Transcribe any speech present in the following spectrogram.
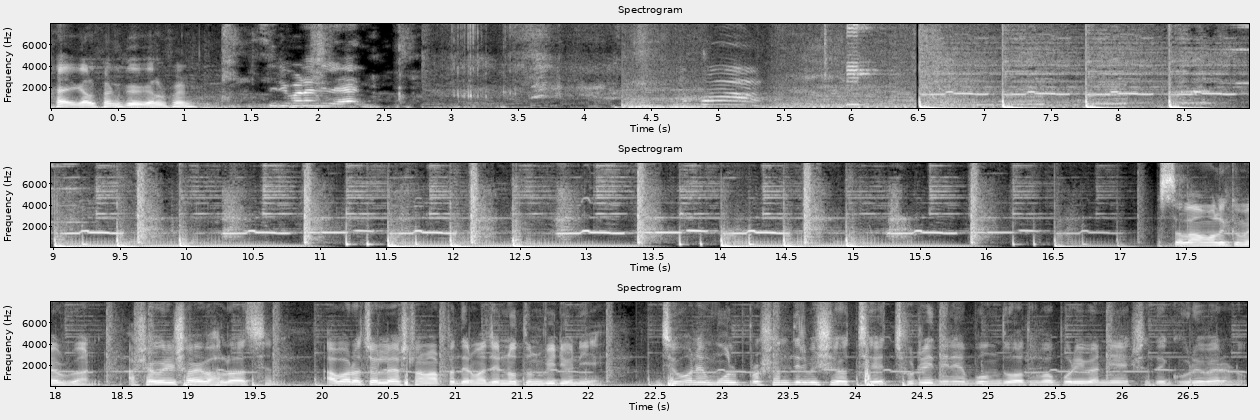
ভাই গার্লফ্রেন্ড কই গার্লফ্রেন্ড সিঁড়ি বানাই দিলেন? আসসালামু আলাইকুম এভরিওয়ান আশা করি সবাই ভালো আছেন। আবারও চলে আসলাম আপনাদের মাঝে নতুন ভিডিও নিয়ে। জীবনে মূল প্রশান্তির বিষয় হচ্ছে ছুটির দিনে বন্ধু অথবা পরিবার নিয়ে একসাথে ঘুরে বেড়ানো।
